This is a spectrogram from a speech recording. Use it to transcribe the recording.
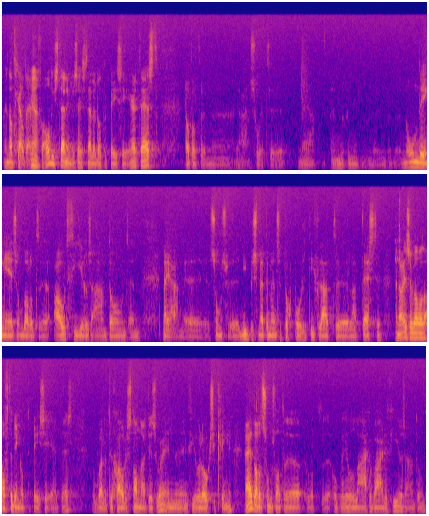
En dat geldt eigenlijk voor al die stellingen. Zij stellen dat de PCR-test, dat dat een, uh, ja, een soort uh, nou ja, een, een, een onding is, omdat het oud virus aantoont. En nou ja, soms niet besmette mensen toch positief laat, laat testen. En nou is er wel wat af te dingen op de PCR-test hoewel het de gouden standaard is hoor, in, in virologische kringen, hè, dat het soms wat, wat op een heel lage waarde virus aantoont.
